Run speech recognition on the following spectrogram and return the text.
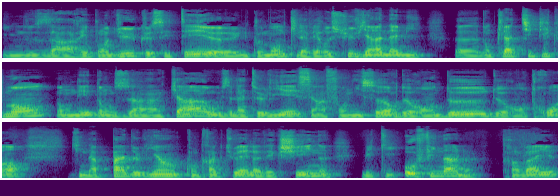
il nous a répondu que c'était euh, une commande qu'il avait reçue via un ami. Euh, donc là, typiquement, on est dans un cas où l'atelier, c'est un fournisseur de rang 2, de rang 3, qui n'a pas de lien contractuel avec Shein, mais qui, au final, travaille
